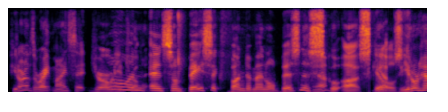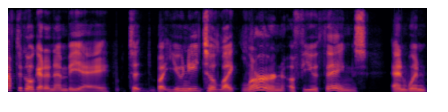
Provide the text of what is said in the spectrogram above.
If you don't have the right mindset, you're already Well, in trouble. and, and some basic fundamental business Yeah. school, uh, skills. You don't have to go get an MBA, to, but you need to like learn a few things. And when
